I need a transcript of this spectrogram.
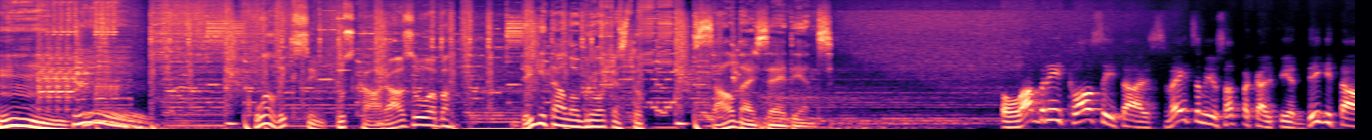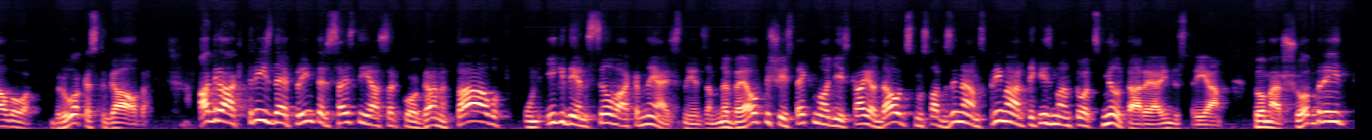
Hmm. Ko liksim uz kārā zoba? Digitālo brokastu saldais ēdiens. Labrīt, klausītāji! Sveicam jūs atpakaļ pie digitālo brokastu galda. Agrāk 3D printeri saistījās ar ko gana tālu un ikdienas cilvēkam neaizsniedzam. Nevelti šīs tehnoloģijas, kā jau daudz mums labi zināms, primāri tika izmantotas militārajā industrijā. Tomēr šobrīd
